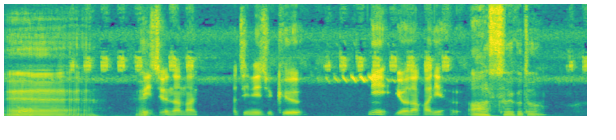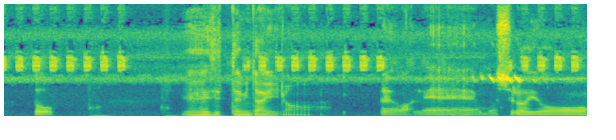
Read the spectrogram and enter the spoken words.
えー、え27、8、29に夜中にやる。あそういうこと？そう。えー、絶対見たいな。これはね、面白いよ。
